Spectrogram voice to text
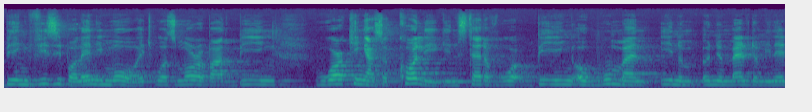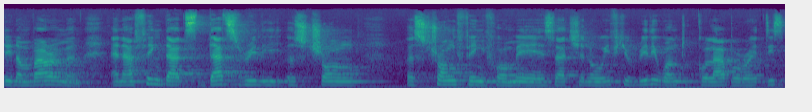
being visible anymore. It was more about being working as a colleague instead of work, being a woman in a, in a male-dominated environment. And I think that's that's really a strong a strong thing for me is that you know if you really want to collaborate, this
